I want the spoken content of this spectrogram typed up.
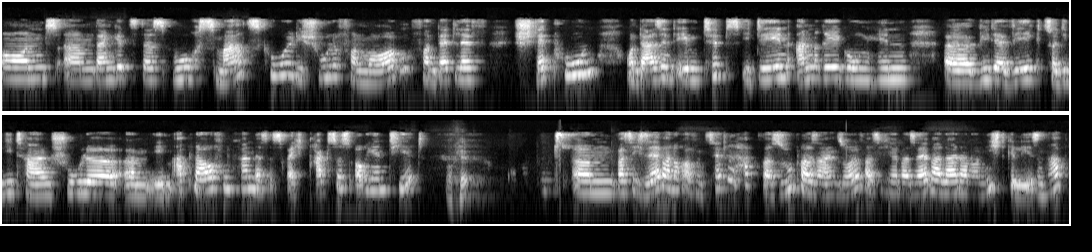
Und ähm, dann gibt es das Buch Smart School, die Schule von morgen von Detlef Stepphuhn. Und da sind eben Tipps, Ideen, Anregungen hin, äh, wie der Weg zur digitalen Schule ähm, eben ablaufen kann. Das ist recht praxisorientiert. Okay. Und ähm, was ich selber noch auf dem Zettel habe, was super sein soll, was ich aber selber leider noch nicht gelesen habe,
